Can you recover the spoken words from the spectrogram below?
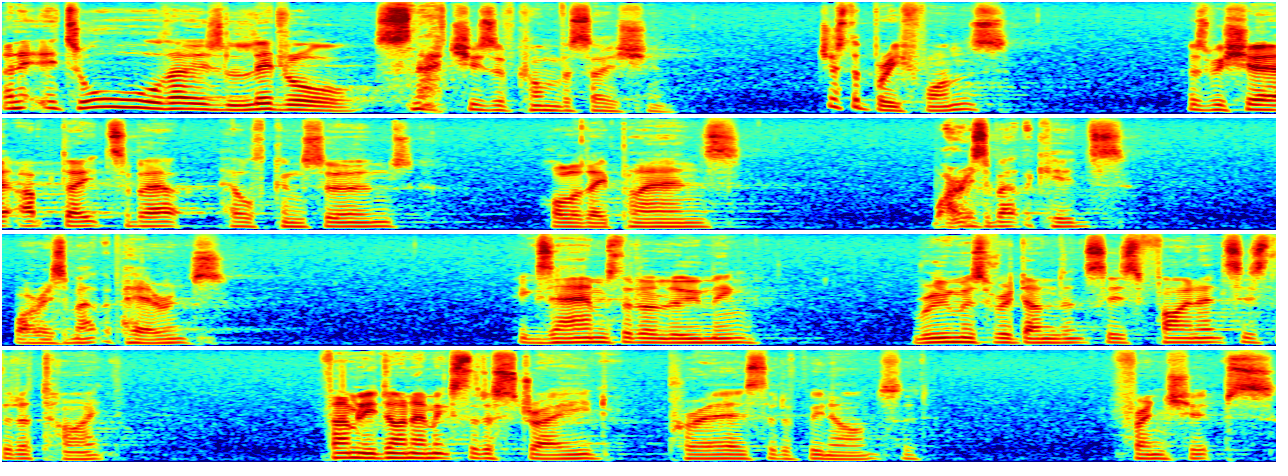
And it's all those little snatches of conversation, just the brief ones, as we share updates about health concerns, holiday plans, worries about the kids, worries about the parents, exams that are looming, rumours of redundancies, finances that are tight, family dynamics that are strayed, prayers that have been answered, friendships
